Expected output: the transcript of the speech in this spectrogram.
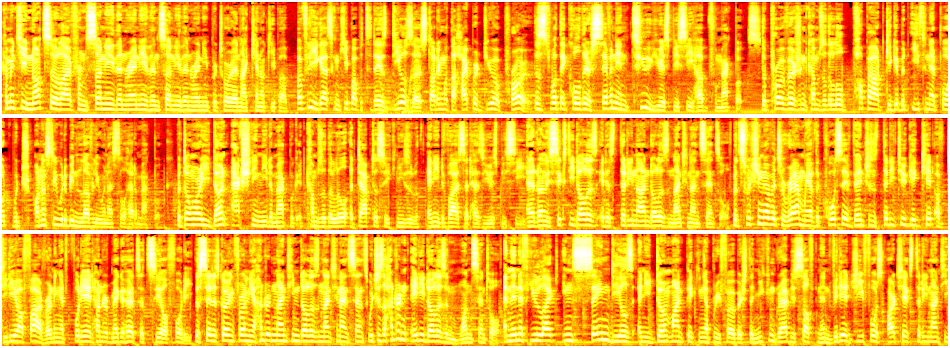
Coming to you not so live from sunny, then rainy, then sunny, then rainy Pretoria, and I cannot keep up. Hopefully, you guys can keep up with today's deals though. Starting with the Hyper Duo Pro. This is what they call their 7-in-2 USB-C hub for MacBooks. The Pro version comes with a little pop-out gigabit Ethernet port, which honestly would have been lovely when I still had a MacBook. But don't worry, you don't actually need a MacBook. It comes with a little adapter, so you can use it with any device that has USB-C. And at only sixty dollars, it is thirty-nine dollars $9.99. But switching over to RAM, we have the Corsair Vengeance 32GB kit of DDR5 running at 4800MHz at CL40. The set is going for only $119.99, which is $180.01 off. And then if you like insane deals and you don't mind picking up refurbished, then you can grab yourself an NVIDIA GeForce RTX 3090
